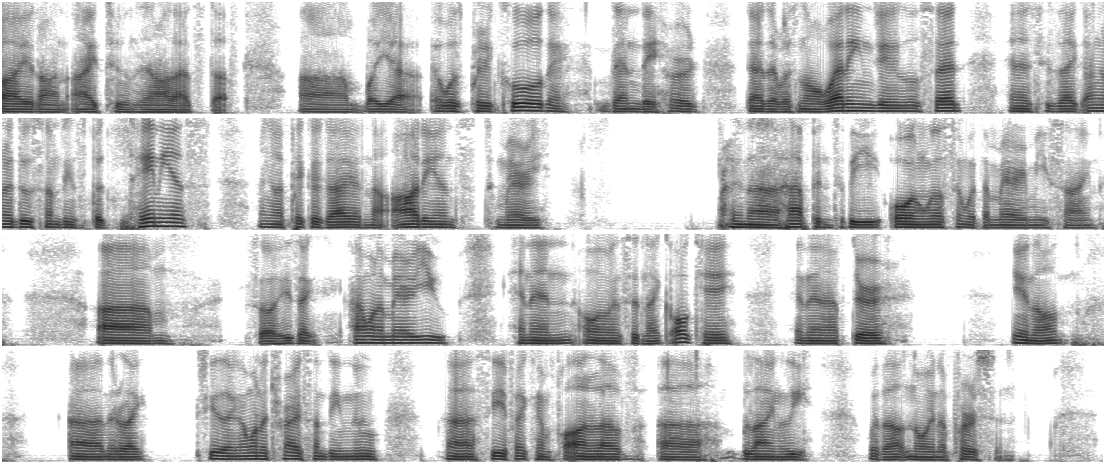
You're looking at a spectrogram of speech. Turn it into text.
buy it on iTunes and all that stuff. Um, but yeah, it was pretty cool. They, then they heard that there was no wedding, J Lo said, and then she's like, "I'm gonna do something spontaneous. I'm gonna pick a guy in the audience to marry." And uh, happened to be Owen Wilson with a "Marry Me" sign. Um, so he's like, "I want to marry you," and then Owen said like, "Okay," and then after, you know, uh, they're like, she's like, "I want to try something new." Uh, see if I can fall in love uh, blindly without knowing a person.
